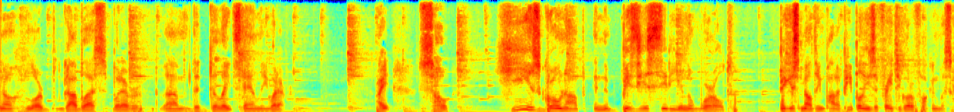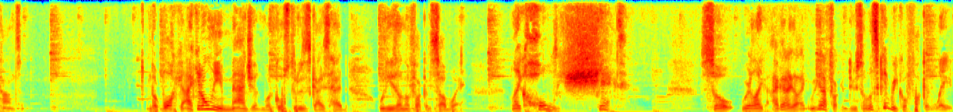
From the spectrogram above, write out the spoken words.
know, Lord God bless, whatever, um, the the late Stan Lee, whatever. Right. So he has grown up in the busiest city in the world, biggest melting pot of people, and he's afraid to go to fucking Wisconsin. But walking, I can only imagine what goes through this guy's head when he's on the fucking subway. Like, holy shit. So we're like, I gotta like, we gotta fucking do something. Let's get Rico fucking laid.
